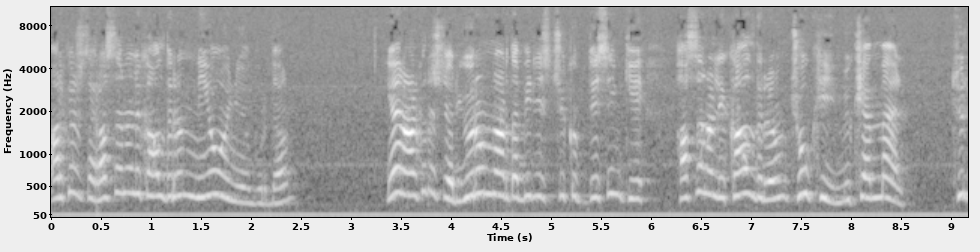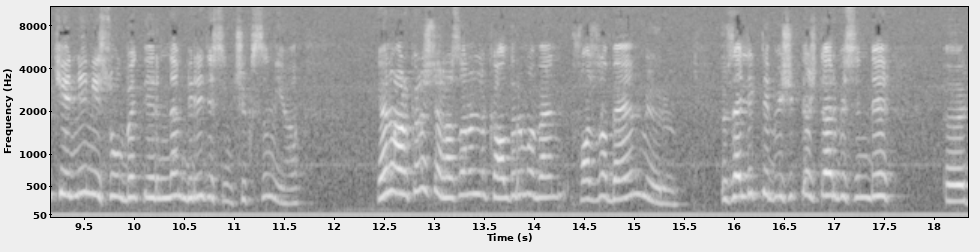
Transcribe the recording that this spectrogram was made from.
Arkadaşlar Hasan Ali Kaldırım niye oynuyor burada? Yani arkadaşlar yorumlarda birisi çıkıp desin ki Hasan Ali Kaldırım çok iyi, mükemmel. Türkiye'nin en iyi sol beklerinden biri desin çıksın ya. Yani arkadaşlar Hasan Ali Kaldırım'ı ben fazla beğenmiyorum. Özellikle Beşiktaş derbisinde e,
